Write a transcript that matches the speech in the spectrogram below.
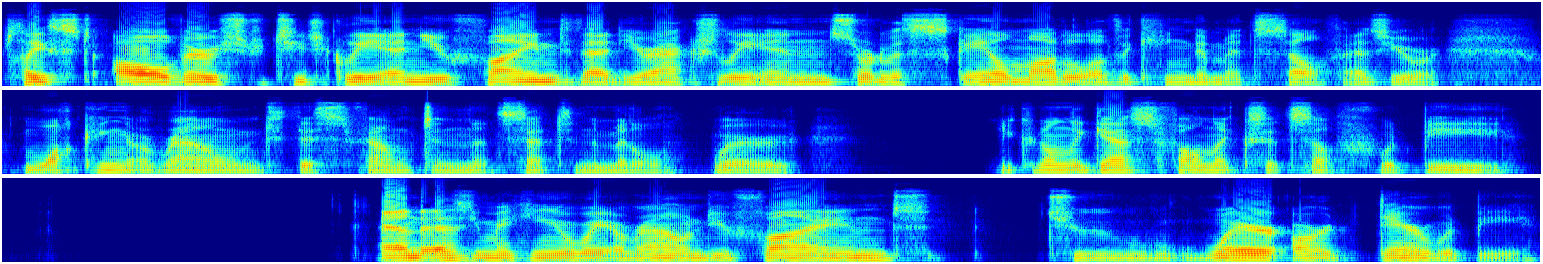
placed all very strategically, and you find that you're actually in sort of a scale model of the kingdom itself as you're walking around this fountain that's set in the middle, where you can only guess Falnix itself would be. And as you're making your way around, you find to where Ardere would be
